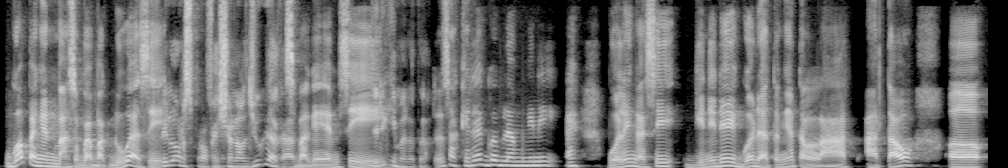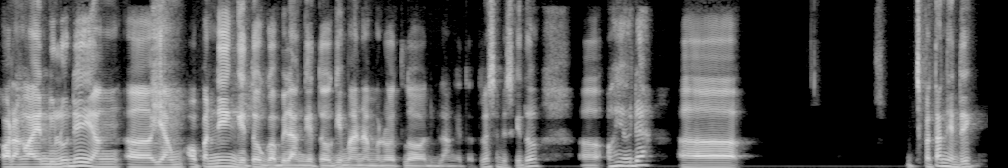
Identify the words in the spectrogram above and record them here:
gue pengen masuk babak dua sih Tapi lu harus profesional juga kan. sebagai MC. Jadi gimana tuh? Terus akhirnya gue bilang begini, eh boleh gak sih gini deh gue datangnya telat atau eh, orang lain dulu deh yang eh, yang opening gitu. Gue bilang gitu, gimana menurut lo? Dibilang gitu. Terus habis gitu, eh, oh ya udah eh, cepetan ya Drik.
